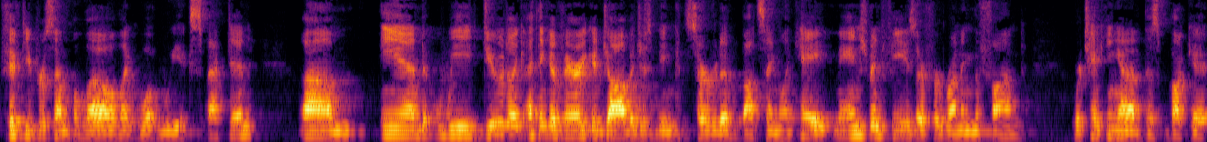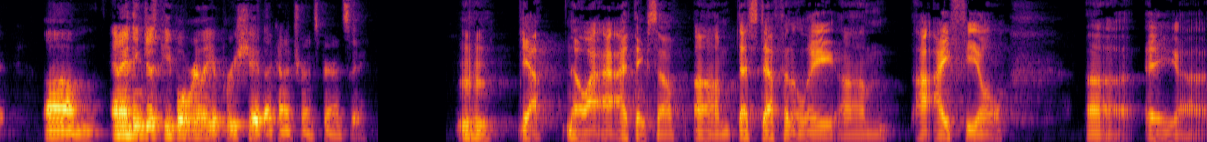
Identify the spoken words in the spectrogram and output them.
fifty percent below like what we expected. Um, and we do like I think a very good job of just being conservative about saying like, hey, management fees are for running the fund. We're taking out of this bucket. Um, and I think just people really appreciate that kind of transparency. Mm-hmm. Yeah, no, I, I think so. Um, that's definitely, um, I, I, feel, uh, a, uh,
